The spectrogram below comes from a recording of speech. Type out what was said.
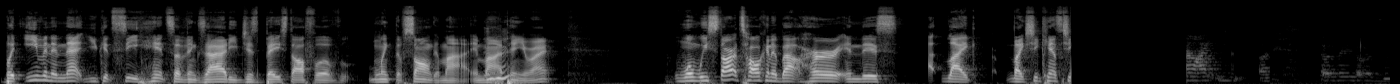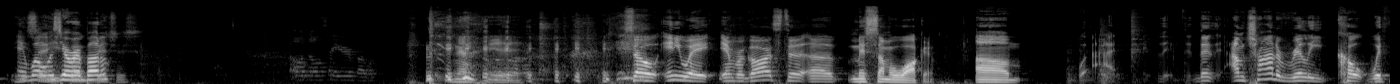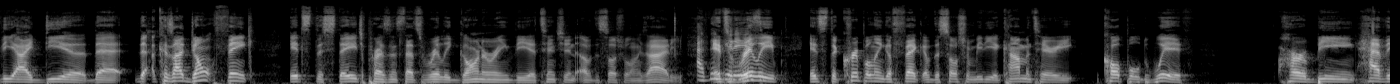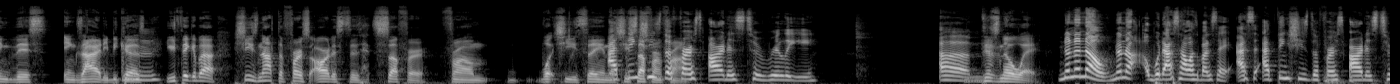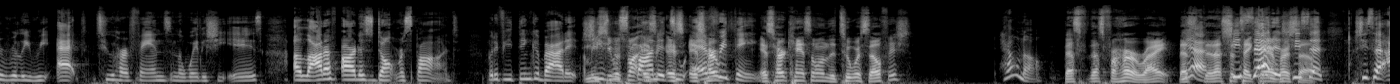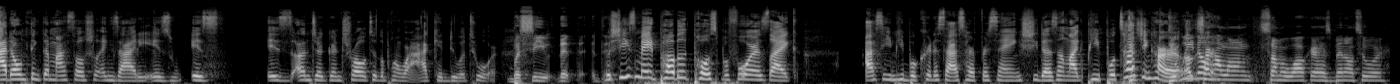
But even in that, you could see hints of anxiety just based off of length of song, in my in my opinion, right? When we start talking about her in this, like, like she can't. She, And He what said was he your fuck rebuttal? bitches. yeah. so anyway, in regards to uh, Miss Summer Walker, um, I, th- th- I'm trying to really cope with the idea that because I don't think it's the stage presence that's really garnering the attention of the social anxiety. I think it's it is. really it's the crippling effect of the social media commentary coupled with her being having this anxiety because Mm-hmm. you think about she's not the first artist to suffer from what she's saying that I she's think suffering she's the from. first artist to really. Um there's no way. No, no, no, no, no. What that's not what I was about to say. I, I think she's the first artist to really react to her fans in the way that she is. A lot of artists don't respond, but if you think about it, I mean, she's she respon- responded is, is, to is everything. Her, is her canceling the tour selfish? Hell no. That's that's for her, right? That's yeah, that's to she take said care it. of She said she said I don't think that my social anxiety is is is under control to the point where I could do a tour. but see, th- th- th- But she's made public posts before as like I've seen people criticize her for saying she doesn't like people touching her. do we know certain- how long Summer Walker has been on tour?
